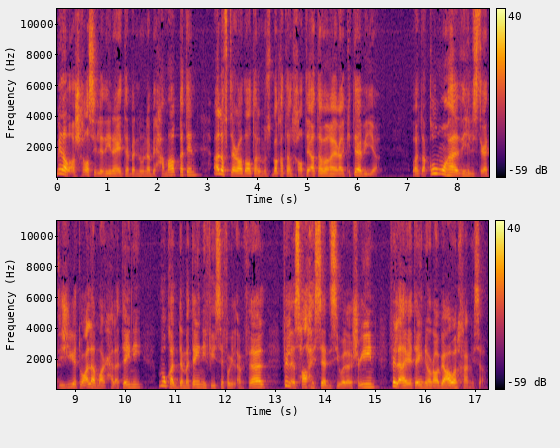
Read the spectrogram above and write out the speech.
من الأشخاص الذين يتبنون بحماقة الافتراضات المسبقة الخاطئة وغير الكتابية. وتقوم هذه الاستراتيجية على مرحلتين مقدمتين في سفر الأمثال في الإصحاح السادس والعشرين في الآيتين الرابعة والخامسة.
